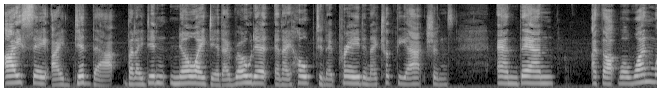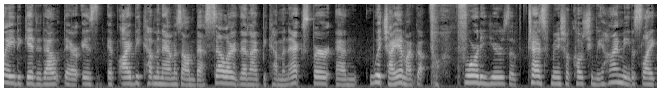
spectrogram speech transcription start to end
I say I did that, but I didn't know I did. I wrote it and I hoped and I prayed and I took the actions. And then I thought, well, one way to get it out there is if I become an Amazon bestseller, then I become an expert, and which I am. I've got 40 years of transformational coaching behind me. It's like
